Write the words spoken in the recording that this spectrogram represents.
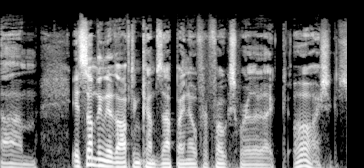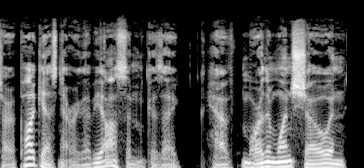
um, it's something that often comes up. I know for folks where they're like, "Oh, I should start a podcast network. That'd be awesome because I have more than one show, and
